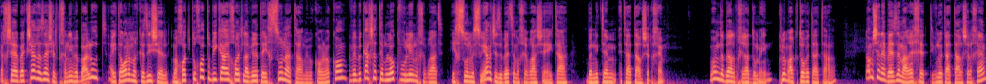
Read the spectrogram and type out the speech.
כך שבהקשר הזה של תכנים ובעלות, היתרון המרכזי של מערכות פתוחות הוא בעיקר יכולת להעביר את האחסון האתר ממקום למקום, ובכך שאתם לא כבולים לחברת אחסון מסוימת, שזה בעצם החברה שאיתה בניתם את האתר שלכם. בואו נדבר על בחירת דומיין, כלומר כתובת האתר. לא משנה באיזה מערכת תבנו את האתר שלכם,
